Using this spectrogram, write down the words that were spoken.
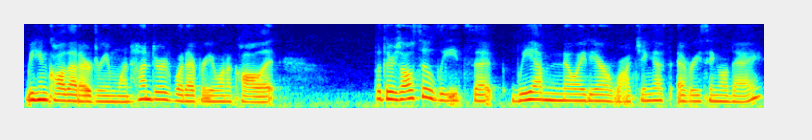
We can call that our dream 100, whatever you want to call it. But there's also leads that we have no idea are watching us every single day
